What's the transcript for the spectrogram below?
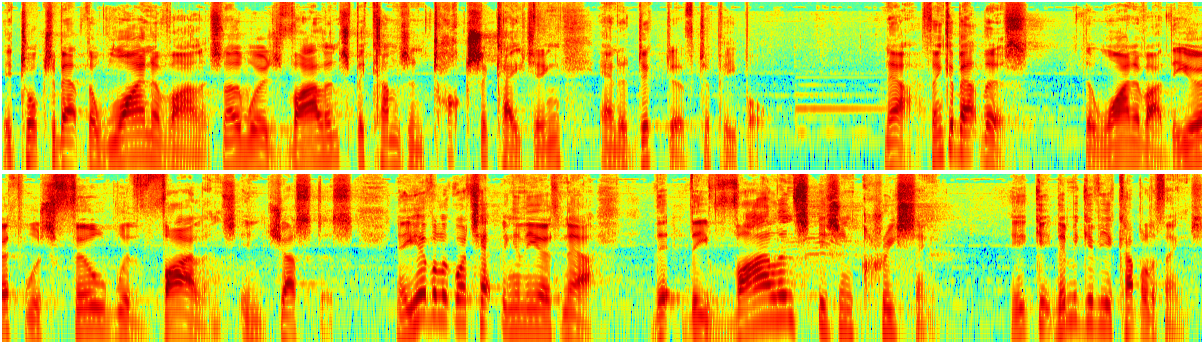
it talks about the wine of violence. In other words, violence becomes intoxicating and addictive to people. Now, think about this the wine of violence. The earth was filled with violence, injustice. Now, you have a look what's happening in the earth now. The, the violence is increasing. Let me give you a couple of things.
